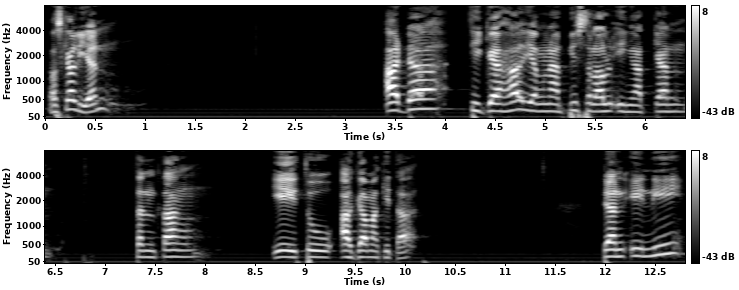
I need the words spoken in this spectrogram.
Kalau sekalian, ada tiga hal yang Nabi selalu ingatkan tentang yaitu agama kita. Dan ini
